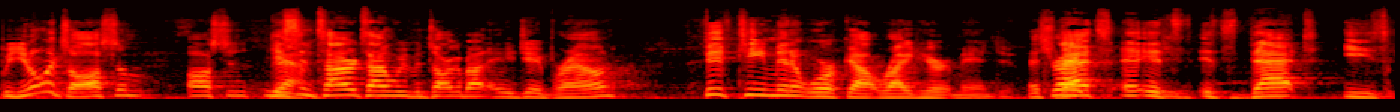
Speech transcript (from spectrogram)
But you know what's awesome, Austin? This Yeah. entire time we've been talking about AJ Brown, 15 minute workout right here at Manduu. That's right. That's it's it's that easy.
